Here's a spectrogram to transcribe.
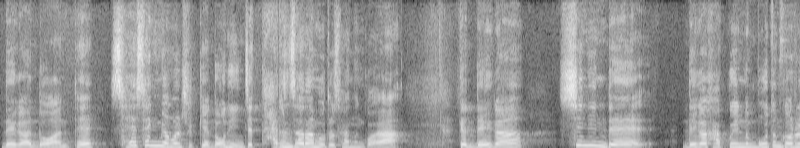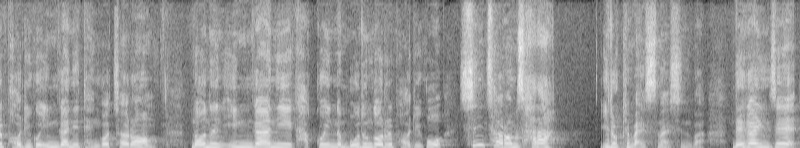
내가 너한테 새 생명을 줄게. 너는 이제 다른 사람으로 사는 거야. 그러니까 내가 신인데 내가 갖고 있는 모든 것을 버리고 인간이 된 것처럼 너는 인간이 갖고 있는 모든 것을 버리고 신처럼 살아. 이렇게 말씀하시는 거야. 내가 이제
